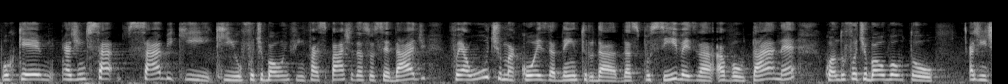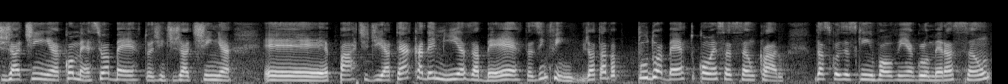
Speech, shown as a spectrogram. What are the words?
porque a gente sa sabe que, que o futebol, enfim, faz parte da sociedade, foi a última coisa dentro da, das possíveis a, a, voltar, né? Quando o futebol voltou, a gente já tinha comércio aberto, a gente já tinha é, parte de até academias abertas, enfim, já estava tudo aberto, com exceção, claro, das coisas que envolvem aglomeração,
